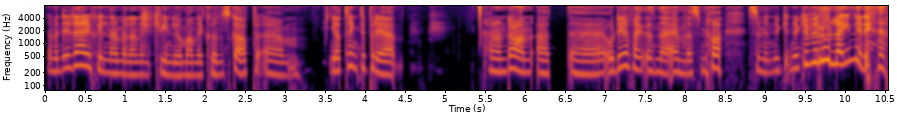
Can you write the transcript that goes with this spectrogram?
Ja, men det där är skillnaden mellan kvinnlig och manlig kunskap. Ehm, jag tänkte på det häromdagen, att, eh, och det är faktiskt ett sånt där ämne som jag... Som, nu, nu kan vi rulla in i det,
